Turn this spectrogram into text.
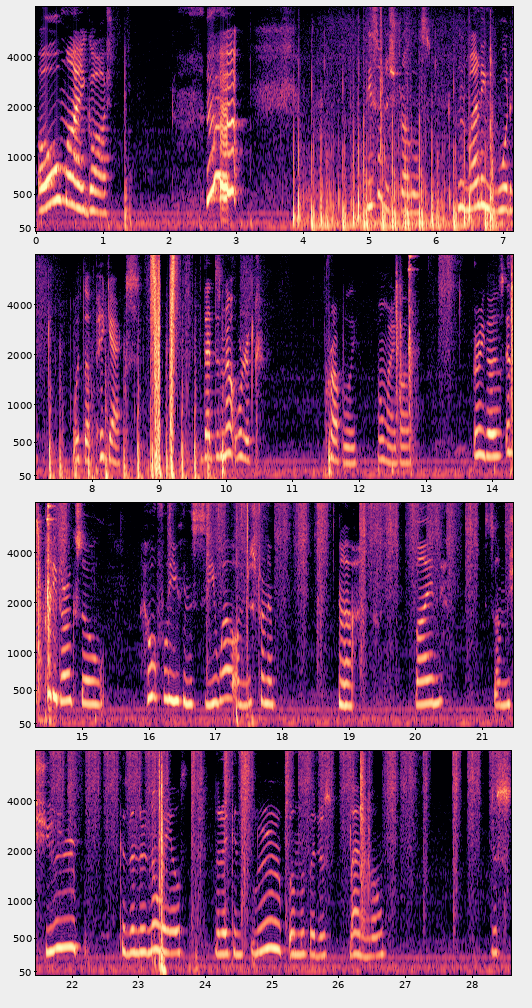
Oh my gosh. These are the struggles. I'm mining wood with a pickaxe. That does not work properly. Oh my god. Alright guys, it's pretty dark so hopefully you can see well. I'm just trying to uh, find some slurp. Because then there's no way else that I can slurp unless I just, I don't know. Just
